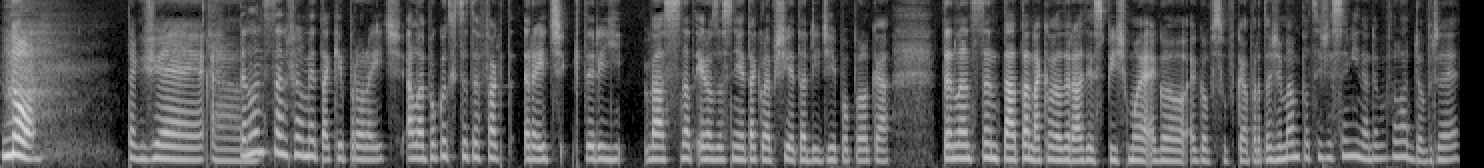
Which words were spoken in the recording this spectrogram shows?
No, takže... Um, Tenhle ten film je taky pro rage, ale pokud chcete fakt rage, který vás snad i rozesměje, tak lepší je ta DJ Popelka. Tenhle ten táta na kvadrát je spíš moje ego, ego vsuvka, protože mám pocit, že jsem jí nadabovala dobře.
